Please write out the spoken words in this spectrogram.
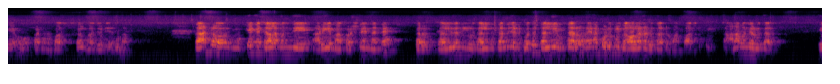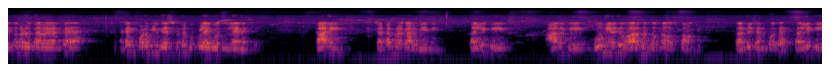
మేము పట్టణ పాస్ పుస్తకాలు మంజూరు చేస్తాం. దాంట్లో ముఖ్యంగా చాలా మంది అడిగే మా ప్రశ్న ఏంటంటే తన తల్లిదండ్రులు తల్లి తండ్రి చనిపోతే తల్లి ఉంటారు అయినా కొడుకులు కావాలని అడుగుతారు మా పాస్బుక్లు చాలా మంది అడుగుతారు. ఎందుకు అడుగుతారు అంటే అంటే కొడుకులు చేసుకుంటే బుక్కులు అయిపోతుంది లేనేసి కానీ చట్టం ప్రకారం ఏమి? తల్లికి ఆమెకి భూమి అనేది వారసత్వంగా వస్తూ ఉంది. తండ్రి చనిపోతే తల్లికి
